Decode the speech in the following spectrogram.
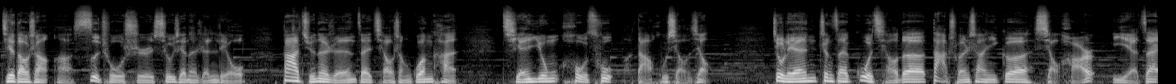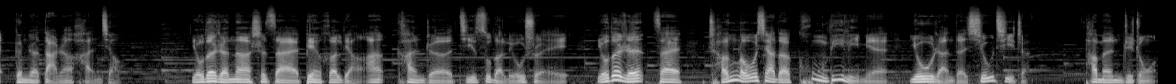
街道上啊，四处是休闲的人流，大群的人在桥上观看，前拥后簇，大呼小叫。就连正在过桥的大船上，一个小孩也在跟着大人喊叫。有的人呢是在汴河两岸看着急速的流水，有的人在城楼下的空地里面悠然地休憩着。他们这种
